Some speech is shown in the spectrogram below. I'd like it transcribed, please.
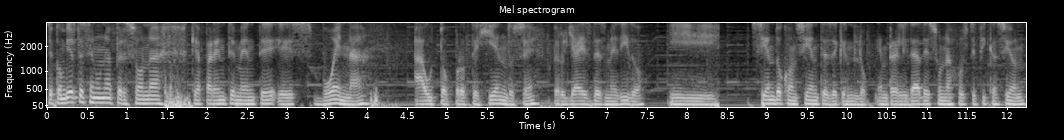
te conviertes en una persona que aparentemente es buena, autoprotegiéndose, pero ya es desmedido y siendo conscientes de que en realidad es una justificación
